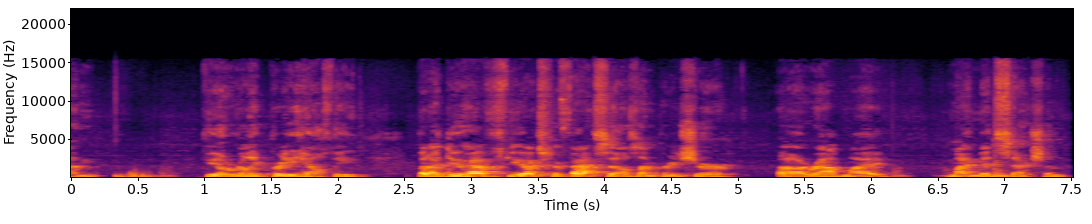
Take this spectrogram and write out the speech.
I'm, feel really pretty healthy, but I do have a few extra fat cells, I'm pretty sure, uh, around my, my midsection,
